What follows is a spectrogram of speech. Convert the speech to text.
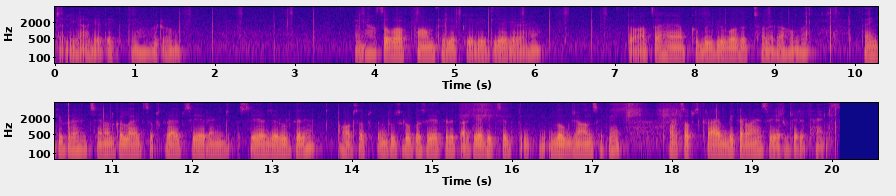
चलिए आगे देखते हैं, गुरु। यहाँ सब आप फॉर्म फिलअप के लिए दिया गया है। तो आशा है आपको वीडियो बहुत अच्छा लगा होगा। थैंक यू फ्रेंड चैनल को like subscribe share and share ज़रूर करें। और सब दूसरों को शेयर करें ताकि अधिक से लोग जान सकें और सब्सक्राइब भी करवाएँ शेयर करें। थैंक्स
